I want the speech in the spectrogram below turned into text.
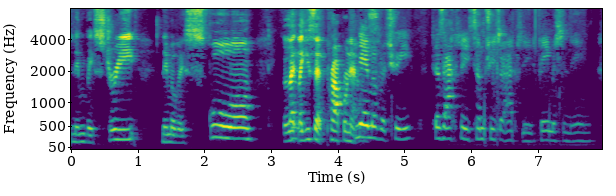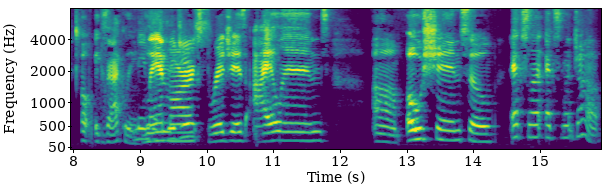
name of a street, name of a school, like like you said, proper nouns. Name of a tree. Because actually, some trees are actually famous in name. Oh, exactly. Names of Landmarks, bridges. islands, um, ocean. So excellent, excellent job.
